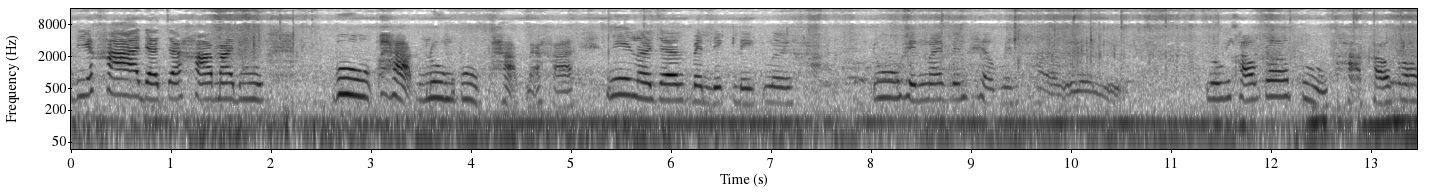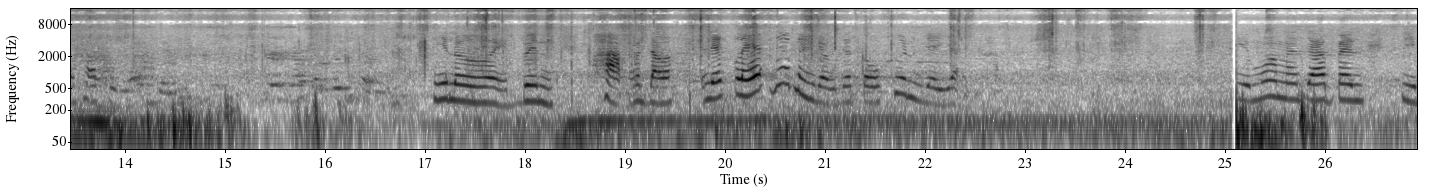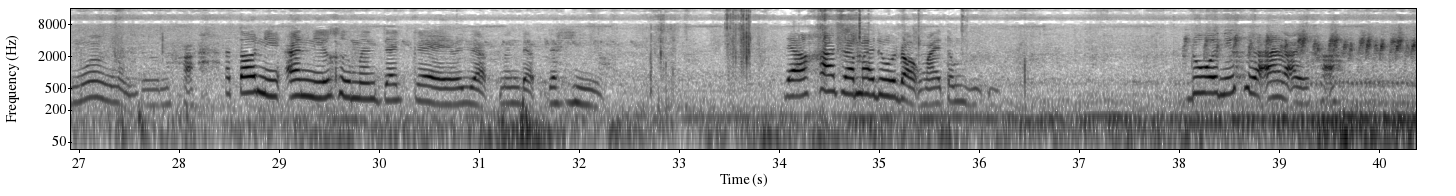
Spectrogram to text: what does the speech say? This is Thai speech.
สดีค่ะ เดี๋ยวจะพามาดูปลูกผักลุงปลูกผักนะคะ นี่เลยจะเป็นเล็กๆเลยค่ะ ดูเห็นไหมเป็นแถวเป็นแถวเลยลุงเขาก็ปลูกผักเขาก็ชอบปลูกแบบนี้นี่เลยเป็นผักมันจะเล็กๆนิดหนึ่งเดี๋ยวจะโตขึ้นใหญ่ๆค่ะสีม่วงมันจะเป็น สีม่วงเหมือนเดิมนะคะแล้วต้นนี้อันนี้คือมันจะแก่แบบมันแบบจะเหี่ยวเดี๋ยวข้าจะมาดูดอกไม้ตรงนี้อีกดูอันนี้คืออะไรคะ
